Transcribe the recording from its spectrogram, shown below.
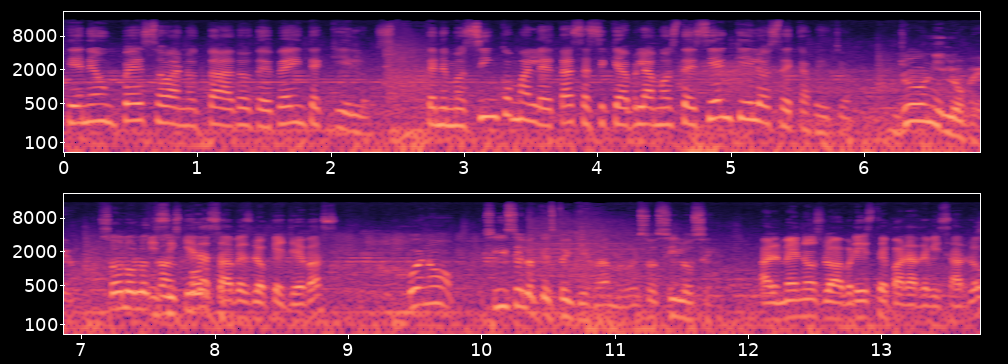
tiene un peso anotado de 20 kilos. Tenemos cinco maletas, así que hablamos de 100 kilos de cabello. Yo ni lo veo, solo lo ¿Ni siquiera sabes lo que llevas? Bueno, sí sé lo que estoy llevando, eso sí lo sé. ¿Al menos lo abriste para revisarlo?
